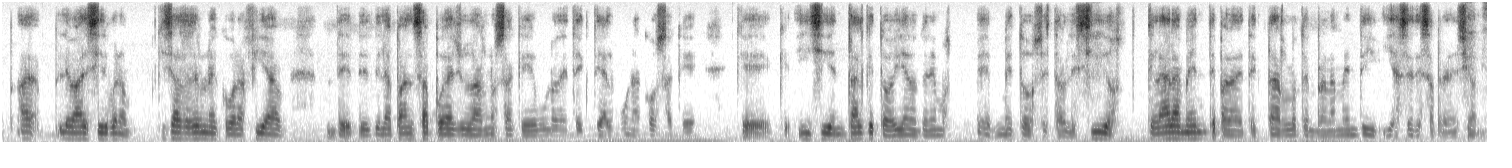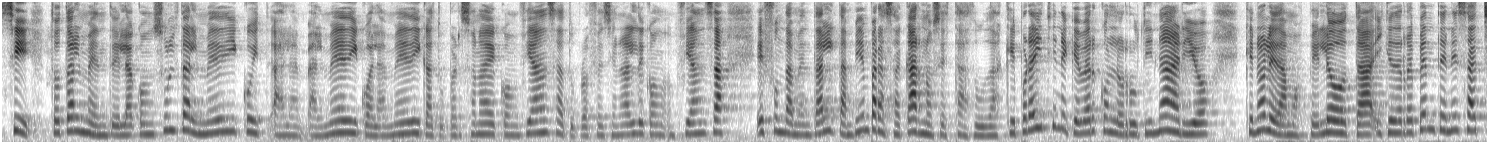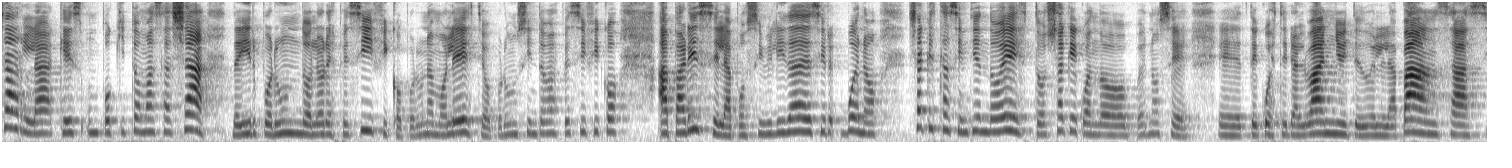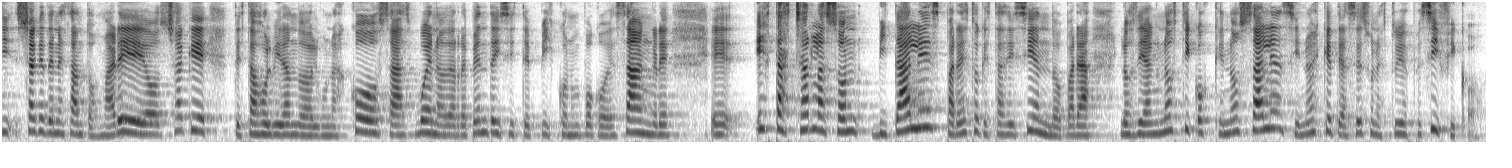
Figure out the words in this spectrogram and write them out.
le va a decir, bueno, quizás hacer una ecografía de, de, la panza puede ayudarnos a que uno detecte alguna cosa que, que, que incidental que todavía no tenemos eh, métodos establecidos claramente para detectarlo tempranamente y, hacer esa prevención. Sí, totalmente. La consulta al médico, y al médico, a la médica, a tu persona de confianza, a tu profesional de confianza, es fundamental también para sacarnos estas dudas, que por ahí tiene que ver con lo rutinario, que no le damos pelota y que de repente en esa charla, que es un poquito más allá de ir por un dolor específico, por una molestia o por un síntoma específico, aparece la posibilidad de decir, bueno, ya que estás sintiendo esto, ya que cuando, no sé, eh, te cuesta ir al baño y te duele la panza, ya que tenés tantos mareos, ya que te estás olvidando de algunas cosas, bueno, de repente hiciste pis con un poco de sangre. Eh, estas charlas son vitales para esto que estás diciendo, para los diagnósticos que no salen si no es que te haces un estudio específico.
